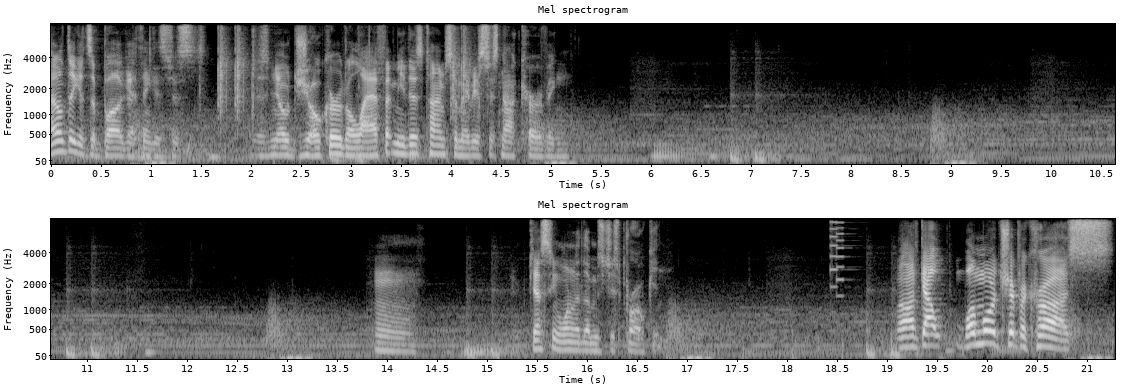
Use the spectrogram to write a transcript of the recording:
I don't think it's a bug. I think it's just... There's no Joker to laugh at me this time, so maybe it's just not curving. Hmm. I'm guessing one of them is just broken. Well, I've got one more trip across.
